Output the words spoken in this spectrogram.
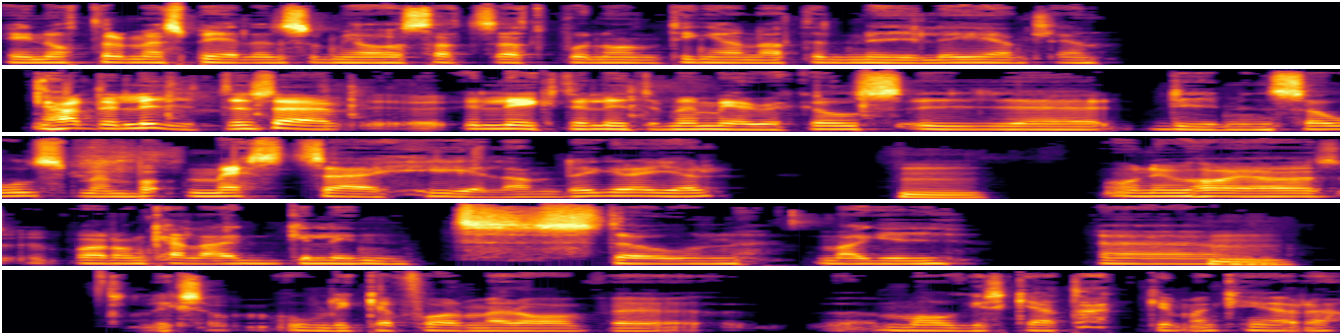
i något av de här spelen som jag har satsat på någonting annat än Melee egentligen. Jag hade lite så här, lekte lite med Miracles i uh, Demon Souls, men mest så här helande grejer. Mm. Och nu har jag vad de kallar glintstone magi. Um, mm liksom olika former av eh, magiska attacker man kan göra.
